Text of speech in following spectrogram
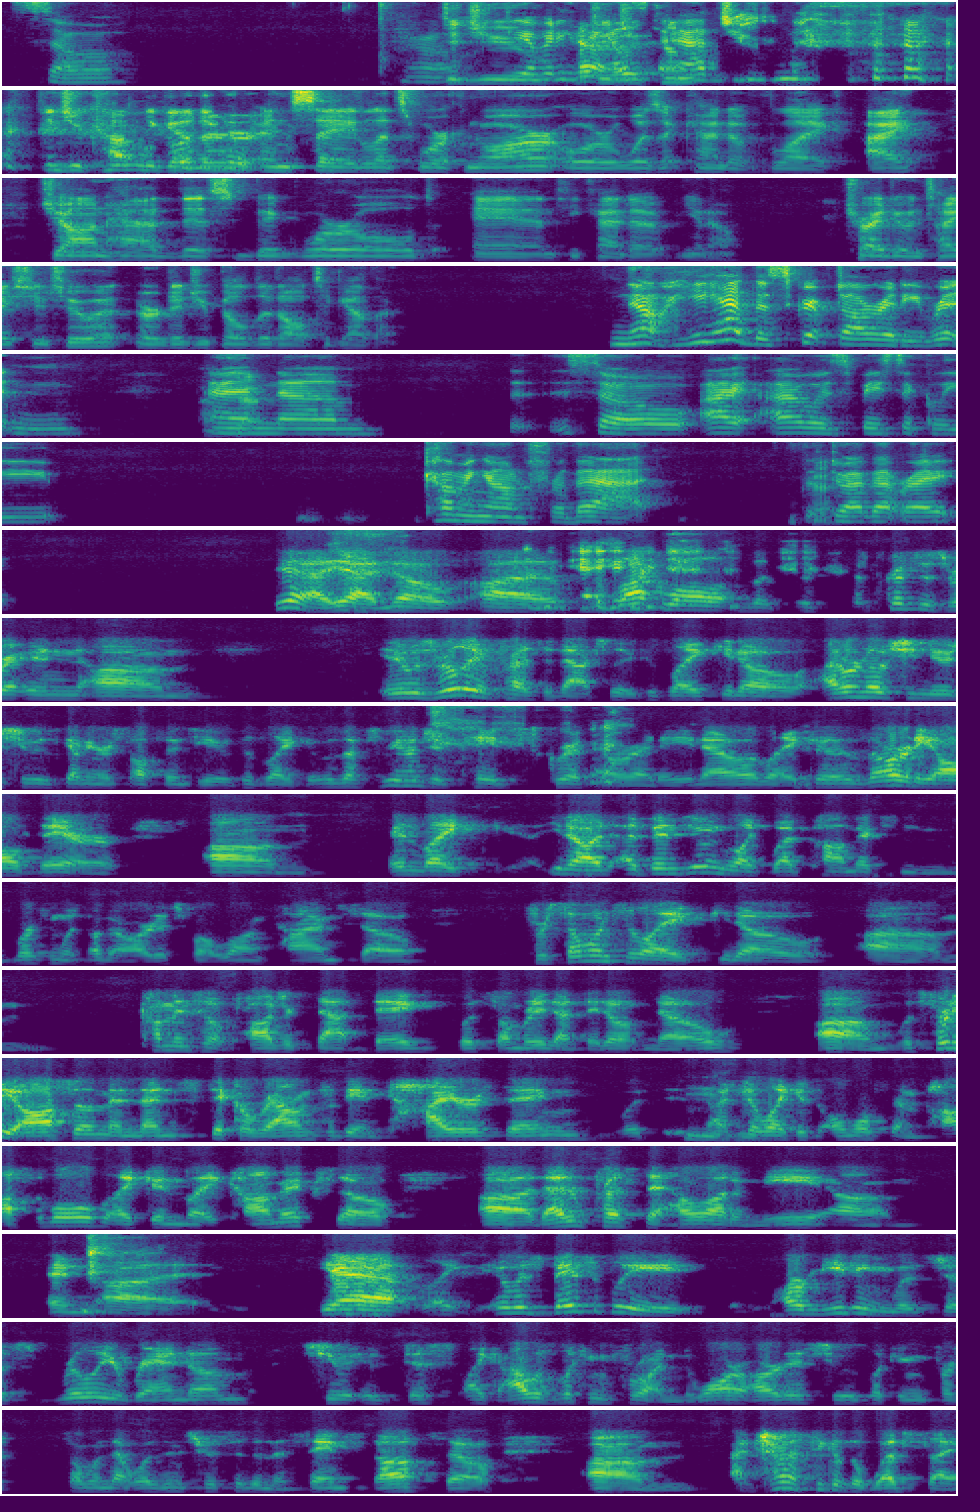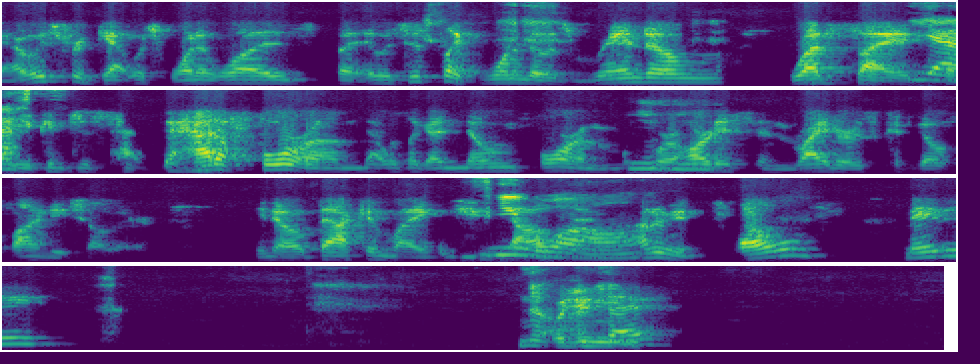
So. Did you, do you have anything else come, to add, did you come together and say, "Let's work noir," or was it kind of like I? John had this big world and he kind of, you know, tried to entice you to it, or did you build it all together? No, he had the script already written. Okay. And um, so I, I was basically coming on for that. Okay. Do I have that right? Yeah, yeah, no. Uh, okay. The Black Wall, the, the, script was written. Um, it was really impressive actually because like you know i don't know if she knew she was getting herself into because like it was a 300 page script already you know? Like it was already all there. Um and like you know i have been doing like web comics and working with other artists for a long time so for someone to like you know um come into a project that big with somebody that they don't know um, was pretty awesome and then stick around for the entire thing with, mm-hmm. i feel like it's almost impossible like in like comics so uh, that impressed the hell out of me. Um, and uh, yeah, like it was basically our meeting was just really random. She was just like I was looking for a noir artist. She was looking for someone that was interested in the same stuff. So um, I'm trying to think of the website. I always forget which one it was, but it was just like one of those random websites yes. that you could just have, that had a forum that was like a known forum mm-hmm. where artists and writers could go find each other. You know, back in like 2000, I don't even 12 maybe. No, would you mean, say?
